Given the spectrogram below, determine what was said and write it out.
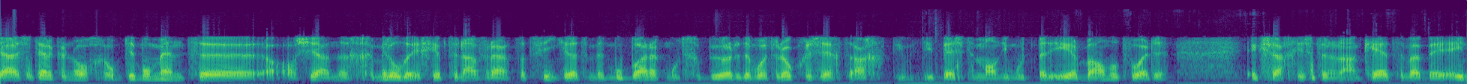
Ja, sterker nog, op dit moment, uh, als je aan de gemiddelde Egyptenaar vraagt... wat vind je dat er met Mubarak moet gebeuren... dan wordt er ook gezegd, ach, die, beste man die moet met eer behandeld worden. Ik zag gisteren een enquête waarbij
